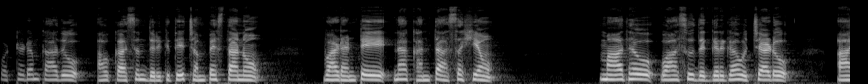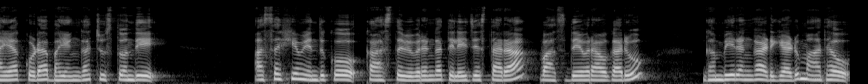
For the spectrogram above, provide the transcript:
కొట్టడం కాదు అవకాశం దొరికితే చంపేస్తాను. వాడంటే నాకంత అసహ్యం. మాధవ్ వాసు దగ్గరగా వచ్చాడు. ఆయా కూడా భయంగా చూస్తోంది. అసహ్యం ఎందుకో కాస్త వివరంగా తెలియజేస్తారా? వాసుదేవరావు గారు? గంభీరంగా అడిగాడు మాధవ్.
